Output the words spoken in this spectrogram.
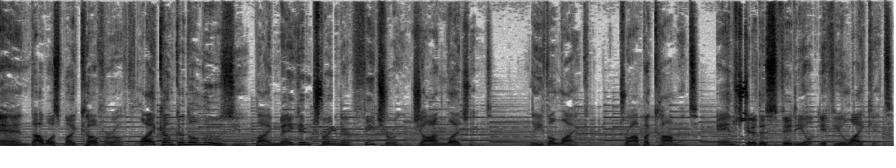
And that was my cover of Like I'm Gonna Lose You by Meghan Trainor featuring John Legend. Leave a like, drop a comment, and share this video if you like it.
